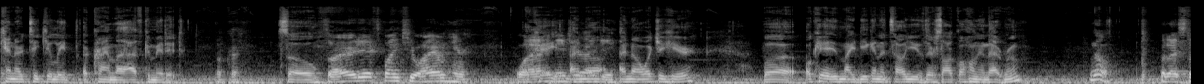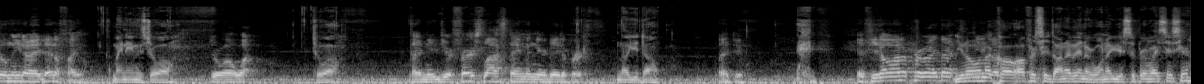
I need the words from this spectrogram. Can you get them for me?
can articulate a crime that I've committed. Okay. So So I already explained to you why I'm here. Why I okay, need I your know ID. I know what you're here, but okay, is my ID gonna tell you if there's alcohol in that room? No, but I still need to identify you. My name is Joel. Joel, what? Joel. I need your first, last name, and your date of birth. No, you don't. I do. if you don't want to provide that, You don't want to call Officer Donovan or one of your supervisors here?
